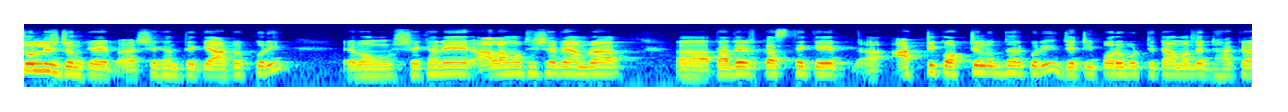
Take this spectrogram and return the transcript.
চল্লিশ জনকে সেখান থেকে আটক করি এবং সেখানে আলামত হিসেবে আমরা তাদের কাছ থেকে আটটি ককটেল উদ্ধার করি, যেটি পরবর্তীতে আমাদের ঢাকা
